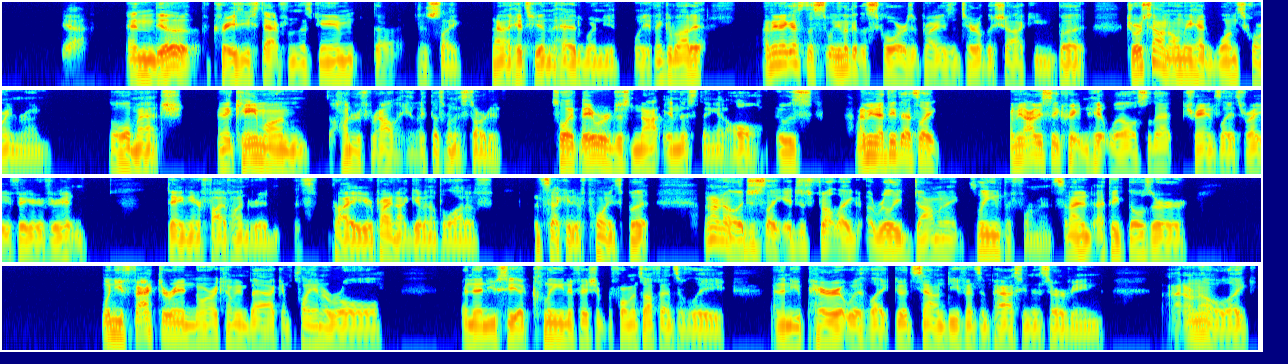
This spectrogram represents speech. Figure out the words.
Yeah. And the other crazy stat from this game that just like kind of hits you in the head when you when you think about it. I mean, I guess the when you look at the scores, it probably isn't terribly shocking, but Georgetown only had one scoring run the whole match, and it came on the hundredth rally. Like that's when it started. So like they were just not in this thing at all. It was. I mean, I think that's like. I mean, obviously Creighton hit well, so that translates, right? You figure if you're hitting dang near 500, it's probably you're probably not giving up a lot of consecutive points, but I don't know. It just like it just felt like a really dominant, clean performance, and I I think those are when you factor in Norah coming back and playing a role, and then you see a clean, efficient performance offensively, and then you pair it with like good, sound defense and passing and serving. I don't know, like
